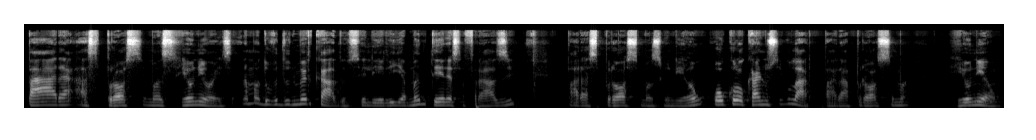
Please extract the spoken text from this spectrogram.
para as próximas reuniões. Era uma dúvida do mercado se ele iria manter essa frase para as próximas reuniões ou colocar no singular para a próxima reunião.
